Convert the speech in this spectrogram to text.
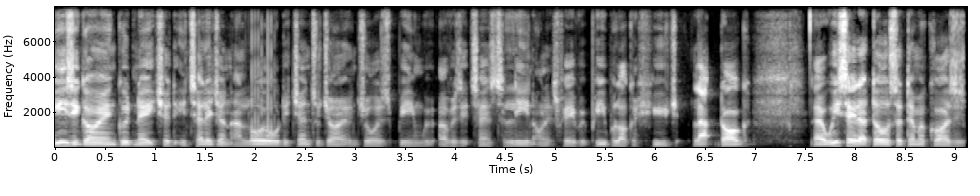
Easygoing, good natured, intelligent, and loyal, the gentle giant enjoys being with others. It tends to lean on its favorite people like a huge lapdog. Uh, we say that DOSA democratizes,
